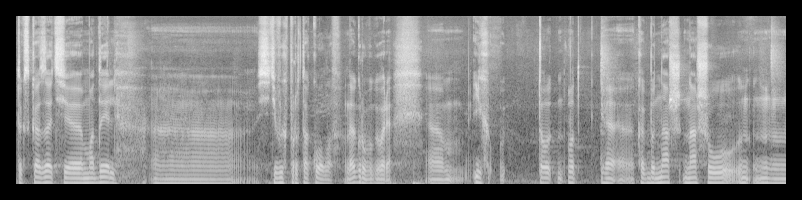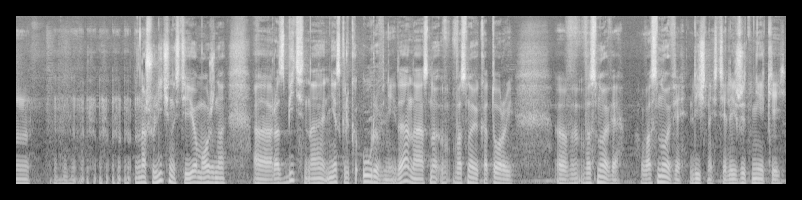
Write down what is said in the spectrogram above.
так сказать, э, модель э, сетевых протоколов, да, грубо говоря, э, их, то вот как бы наш, нашу нашу личность, ее можно э, разбить на несколько уровней, да, на основ, в основе которой, э, в основе, в основе личности лежит некий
